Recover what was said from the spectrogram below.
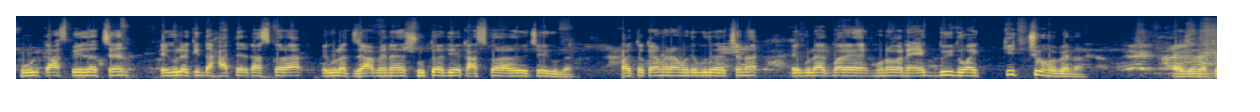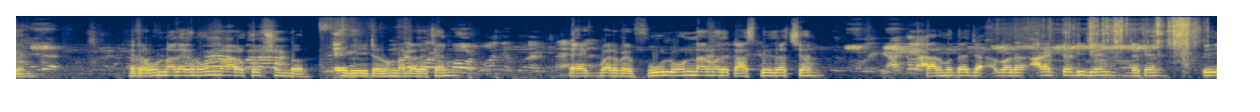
ফুল কাজ পেয়ে যাচ্ছেন। এগুলো কিন্তু হাতের কাজ করা, এগুলো যাবে না, সুতা দিয়ে কাজ করা রয়েছে এগুলো। হয়তো ক্যামেরার মধ্যে বোঝা যাচ্ছে না, এগুলো একবারে মনে করেন এক, দুই দোয়ায় কিচ্ছু হবে না। এই যে দেখেন, এটা উন্না দেখেন, উন্না আরও খুব সুন্দর। এটার উন্নাটা দেখেন, একবার ভাই ফুল ওন্নার মধ্যে কাজ পেয়ে যাচ্ছেন। তার মধ্যে আরেকটা ডিজাইন দেখেন এই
